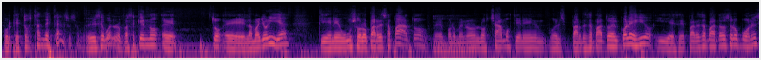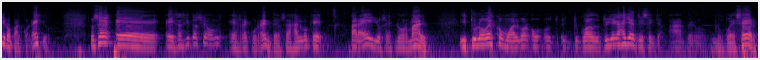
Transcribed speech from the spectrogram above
¿por qué todos están descalzos? Y dice, bueno, lo que pasa es que no, eh, to, eh, la mayoría tiene un solo par de zapatos, eh, por lo menos los chamos tienen el par de zapatos del colegio y ese par de zapatos no se lo ponen sino para el colegio. Entonces, eh, esa situación es recurrente, o sea, es algo que para ellos es normal. Y tú lo ves como algo, o, o, tú, cuando tú llegas allá, tú dices, ya, ah, pero no puede ser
